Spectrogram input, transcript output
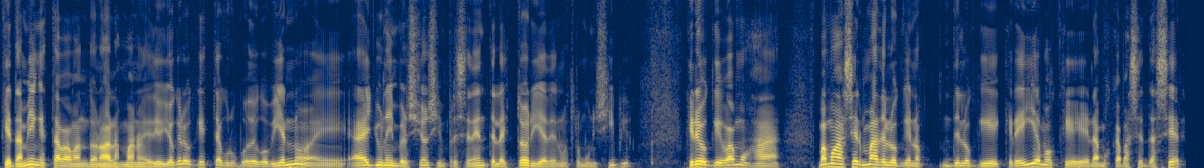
que también estaba abandonado a las manos de Dios. Yo creo que este grupo de gobierno eh, ha hecho una inversión sin precedente en la historia de nuestro municipio. Creo que vamos a, vamos a hacer más de lo que de lo que creíamos que éramos capaces de hacer.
